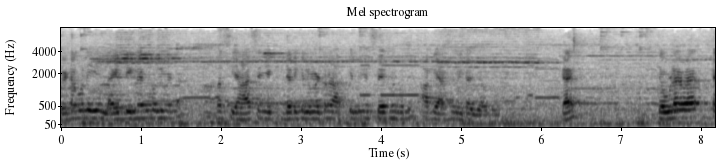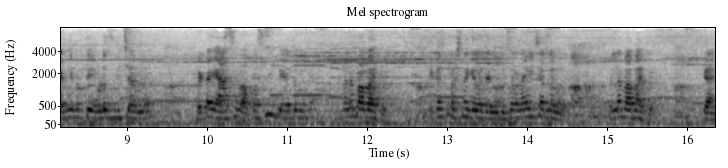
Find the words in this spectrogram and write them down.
बेटा बोले ये लाइट दिख रहा है बोले बेटा. बस यहाँ से एक डेढ़ किलोमीटर आपके लिए सेफ है बोले आप यहाँ से निकल जाओ बोले काय? तेवढ्या वेळात त्यांनी फक्त एवढंच विचारलं. बेटा यहाँ से वापस नहीं गए तो बोले मला बाबा के. एकच प्रश्न केला त्यांनी. दुसरा नाही विचारलं मला म्हणलं बाबा के. काय?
